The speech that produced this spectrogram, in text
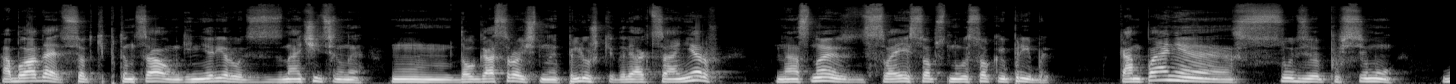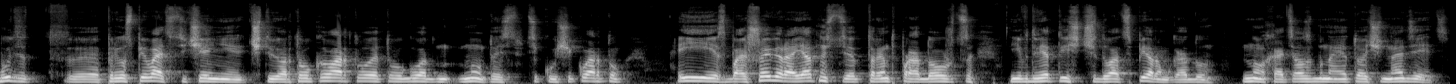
обладает все-таки потенциалом генерировать значительные долгосрочные плюшки для акционеров – на основе своей собственной высокой прибыли. Компания, судя по всему, будет э, преуспевать в течение четвертого квартала этого года, ну, то есть в текущий квартал, и с большой вероятностью этот тренд продолжится и в 2021 году, но хотелось бы на это очень надеяться.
